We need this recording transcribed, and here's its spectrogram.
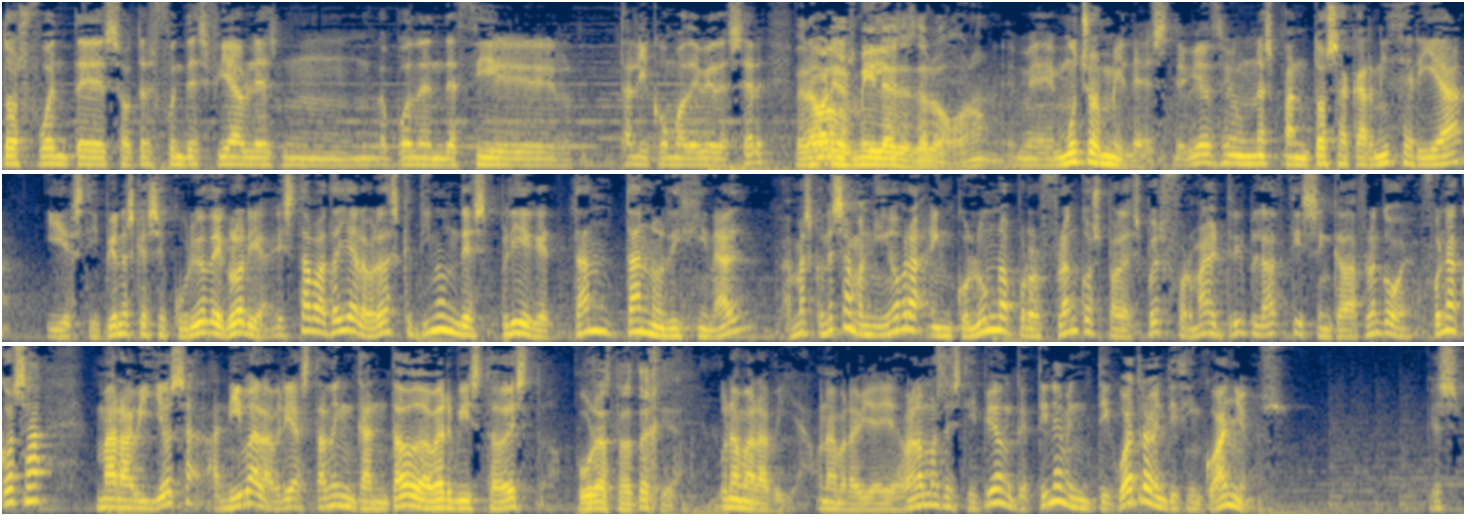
dos fuentes o tres fuentes fiables mmm, lo pueden decir tal y como debió de ser. Pero, Pero varios vamos, miles, desde luego, ¿no? Eh, muchos miles. Debió de ser una espantosa carnicería y Escipión es que se cubrió de gloria. Esta batalla la verdad es que tiene un despliegue tan tan original, además con esa maniobra en columna por los flancos para después formar el triple axis en cada flanco, fue una cosa maravillosa. Aníbal habría estado encantado de haber visto esto. Pura estrategia. Una maravilla, una maravilla. Y hablamos de Escipión, que tiene 24 o 25 años. Es,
